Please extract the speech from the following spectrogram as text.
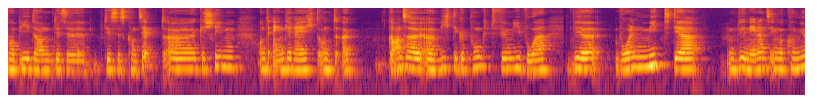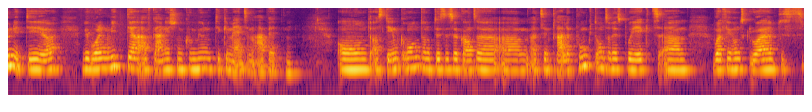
hab ich dann diese, dieses Konzept äh, geschrieben und eingereicht und ein ganz ein, ein wichtiger Punkt für mich war, wir wollen mit der, wir nennen es immer Community, ja, wir wollen mit der afghanischen Community gemeinsam arbeiten. Und aus dem Grund, und das ist ein ganz ein, ähm, ein zentraler Punkt unseres Projekts, ähm, war für uns klar, das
